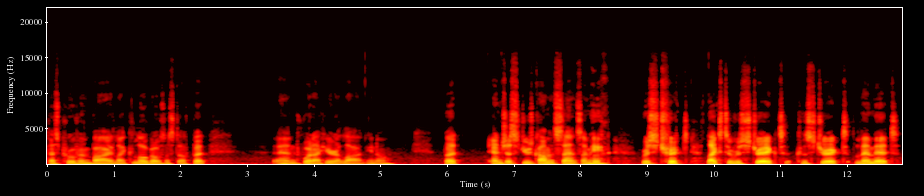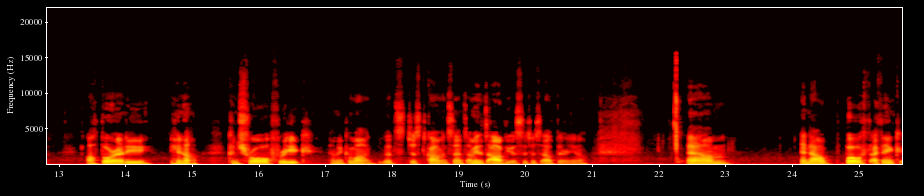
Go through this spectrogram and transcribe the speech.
that's proven by like logos and stuff. But and what I hear a lot, you know, but and just use common sense. I mean, restrict likes to restrict, constrict, limit, authority, you know, control freak. I mean, come on, that's just common sense. I mean, it's obvious. It's just out there, you know. Um, and now both, I think,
